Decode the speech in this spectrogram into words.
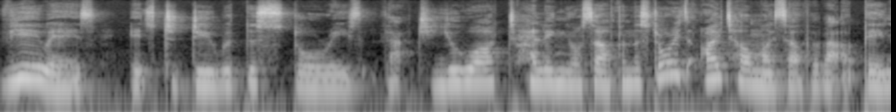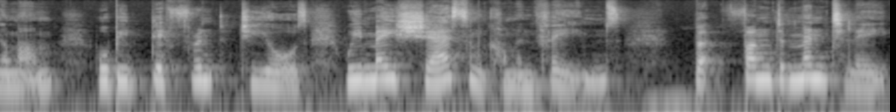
view is it's to do with the stories that you are telling yourself. And the stories I tell myself about being a mum will be different to yours. We may share some common themes, but fundamentally,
